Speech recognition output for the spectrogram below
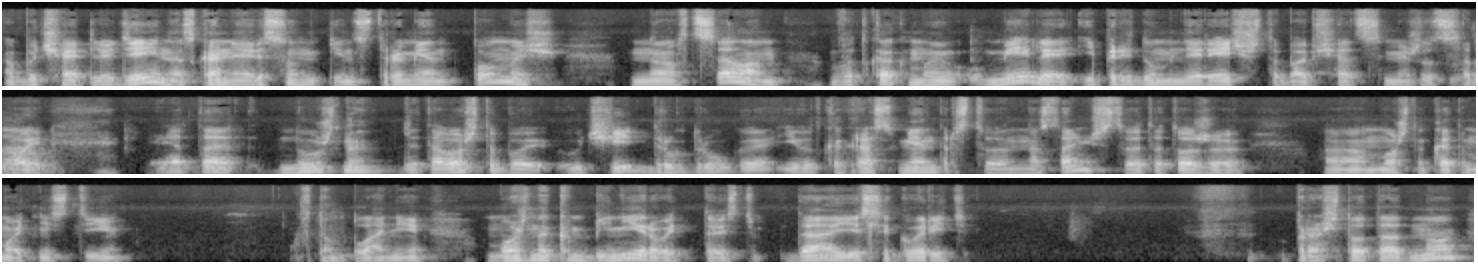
обучать людей. Наскальные рисунки, инструмент, помощь, но в целом, вот как мы умели и придумали речь, чтобы общаться между собой, да. это нужно для того, чтобы учить друг друга. И вот как раз менторство, наставничество, это тоже э, можно к этому отнести в том плане. Можно комбинировать, то есть, да, если говорить про что-то одно,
